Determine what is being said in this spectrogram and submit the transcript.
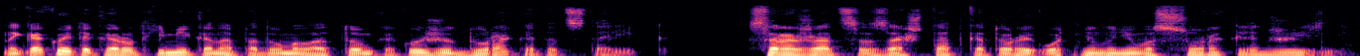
На какой-то короткий миг она подумала о том, какой же дурак этот старик. Сражаться за штат, который отнял у него сорок лет жизни.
